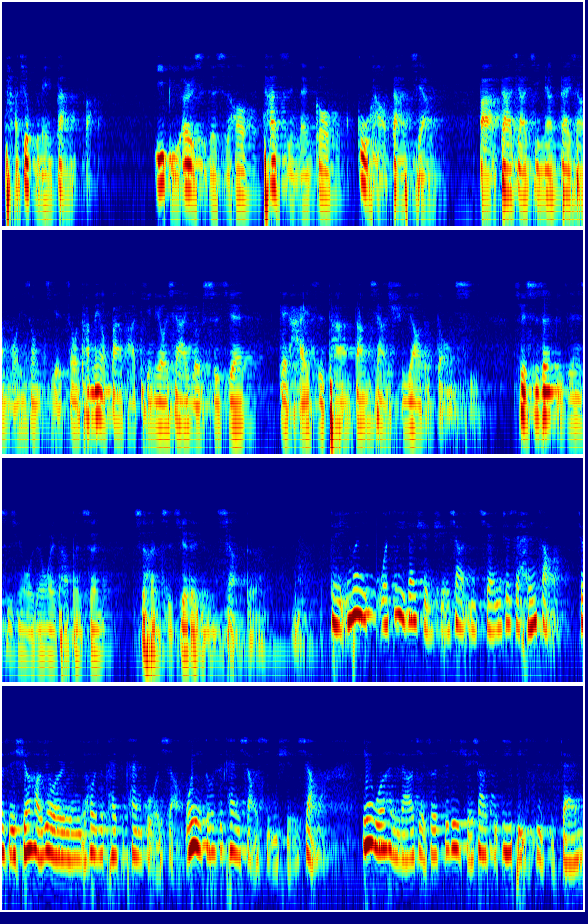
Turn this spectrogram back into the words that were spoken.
他就没办法。一比二十的时候，他只能够顾好大家，把大家尽量带上某一种节奏，他没有办法停留下来，有时间给孩子他当下需要的东西。所以师生比这件事情，我认为它本身是很直接的影响的。对，因为我自己在选学校以前，就是很早就是选好幼儿园以后就开始看国小，我也都是看小型学校，因为我很了解说私立学校是一比四十三，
